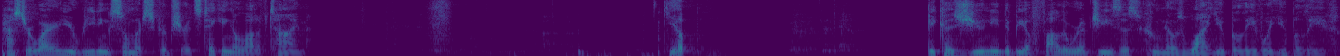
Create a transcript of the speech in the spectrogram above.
Pastor, why are you reading so much scripture? It's taking a lot of time. Yep because you need to be a follower of Jesus who knows why you believe what you believe.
